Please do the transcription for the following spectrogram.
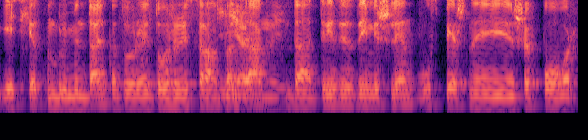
есть Хестон Блюменталь, который тоже ресторан Гениальный. да, три звезды Мишлен, успешный шеф-повар.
